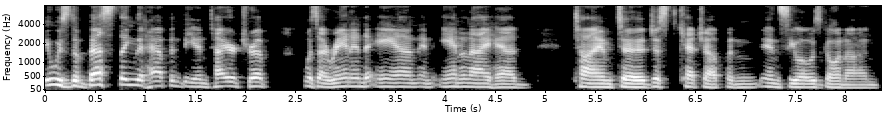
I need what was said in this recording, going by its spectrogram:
it was the best thing that happened the entire trip was I ran into Anne and Anne and I had time to just catch up and and see what was going on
